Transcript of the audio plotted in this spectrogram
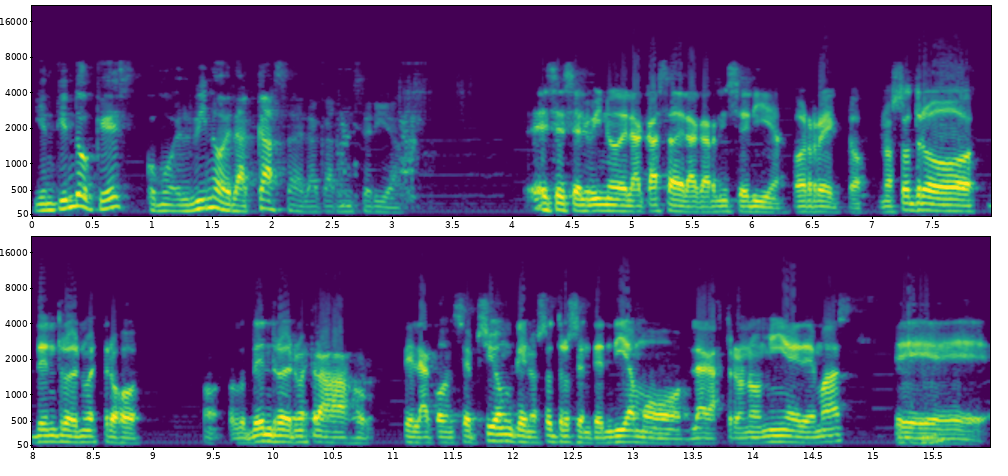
y entiendo que es como el vino de la casa de la carnicería. Ese es el vino de la casa de la carnicería, correcto. Nosotros dentro de nuestros dentro de nuestras de la concepción que nosotros entendíamos la gastronomía y demás, eh,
